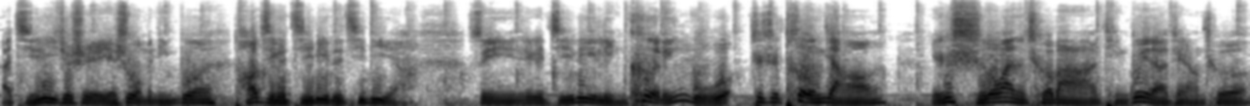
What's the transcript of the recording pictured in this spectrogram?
啊，吉利就是也是我们宁波好几个吉利的基地啊，所以这个吉利领克零五这是特等奖哦，也是十多万的车吧，挺贵的这辆车。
